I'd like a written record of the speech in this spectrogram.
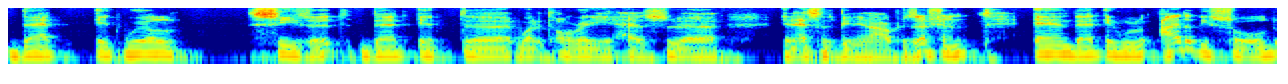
that it will seize it, that it, uh, well, it already has, uh, in essence, been in our possession, and that it will either be sold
